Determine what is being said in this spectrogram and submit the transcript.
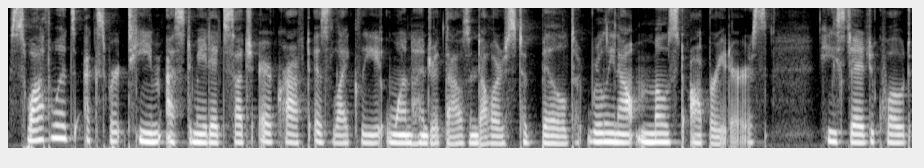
Swathwood's expert team estimated such aircraft is likely $100,000 to build, ruling out most operators. He stated, quote,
